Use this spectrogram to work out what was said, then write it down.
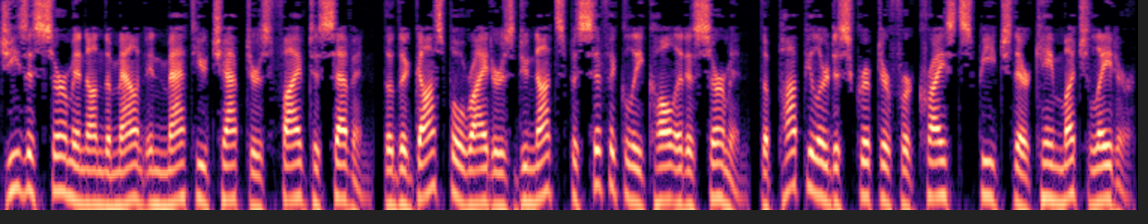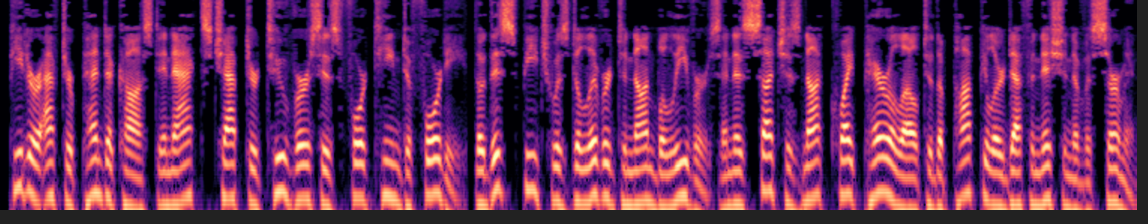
Jesus' Sermon on the Mount in Matthew chapters 5 to 7. Though the gospel writers do not specifically call it a sermon, the popular descriptor for Christ's speech there came much later. Peter after Pentecost in Acts chapter 2 verses 14 to 40, though this speech was delivered to non-believers and as such is not quite parallel to the popular definition of a sermon.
